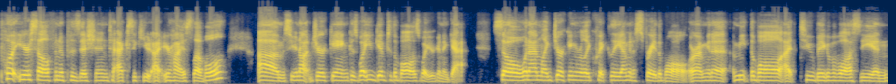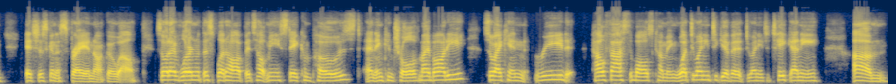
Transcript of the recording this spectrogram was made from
put yourself in a position to execute at your highest level um, so you're not jerking because what you give to the ball is what you're going to get so when I'm like jerking really quickly, I'm going to spray the ball or I'm going to meet the ball at too big of a velocity and it's just going to spray and not go well. So what I've learned with the split hop, it's helped me stay composed and in control of my body so I can read how fast the ball is coming. What do I need to give it? Do I need to take any? Um,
